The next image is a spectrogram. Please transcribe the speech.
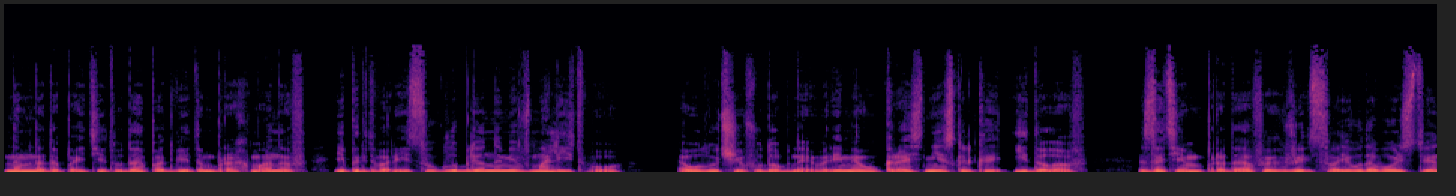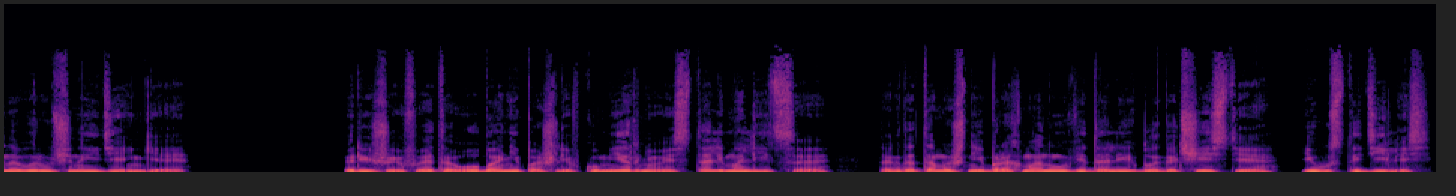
Нам надо пойти туда под видом брахманов и притвориться углубленными в молитву, а улучив удобное время, украсть несколько идолов, затем, продав их, жить в свое удовольствие на вырученные деньги. Решив это, оба они пошли в кумирню и стали молиться. Тогда тамошние брахманы увидали их благочестие и устыдились,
